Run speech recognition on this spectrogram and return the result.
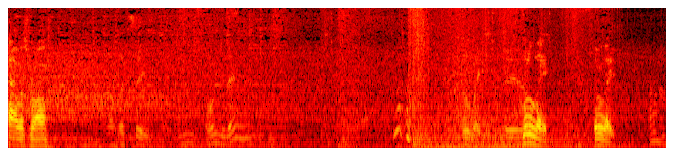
I was wrong. Well, let's see. Oh, you there? A little late. A little late. A little late. I don't know.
